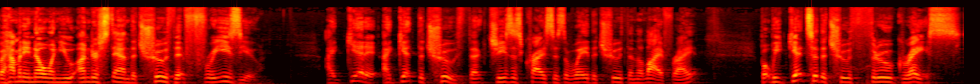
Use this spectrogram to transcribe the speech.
But how many know when you understand the truth, it frees you? I get it. I get the truth that Jesus Christ is the way, the truth, and the life, right? But we get to the truth through grace.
